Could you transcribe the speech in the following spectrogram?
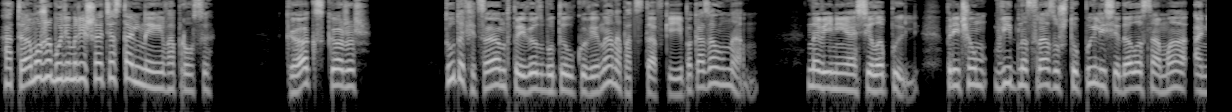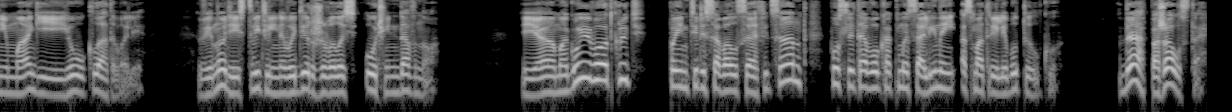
а там уже будем решать остальные вопросы». «Как скажешь». Тут официант привез бутылку вина на подставке и показал нам. На вине осела пыль, причем видно сразу, что пыль оседала сама, а не маги ее укладывали. Вино действительно выдерживалось очень давно. «Я могу его открыть?» — поинтересовался официант после того, как мы с Алиной осмотрели бутылку. «Да, пожалуйста»,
